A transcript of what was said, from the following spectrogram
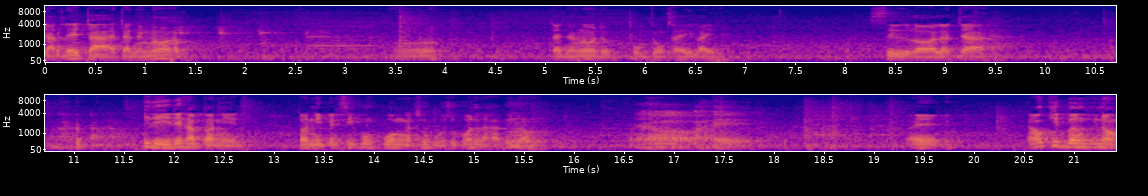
จัดเลยจ้าจัดหยังนอครับอ๋อจัดหยังนอเดี๋ยวผมสงสัยอะไรเนี่ยซื้อรอแล้วจ้า อีดีเด้ครับตอนนี้ ตอนนี้เป็นซีปวงปวงๆกันสุกูสุกคนแหละครับพี่น้องแล้วไปเอ้ยเอาคิดเบิ่งพี่น้อง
